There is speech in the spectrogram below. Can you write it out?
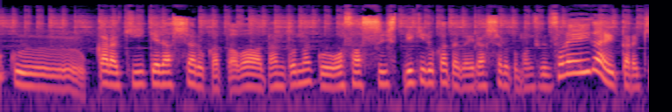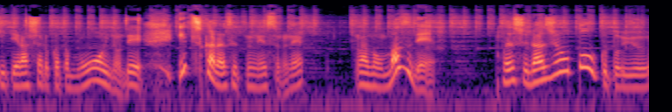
ークから聞いてらっしゃる方はなんとなくお察しできる方がいらっしゃると思うんですけどそれ以外から聞いてらっしゃる方も多いので一から説明するね。あのまずね私ラジオトークという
